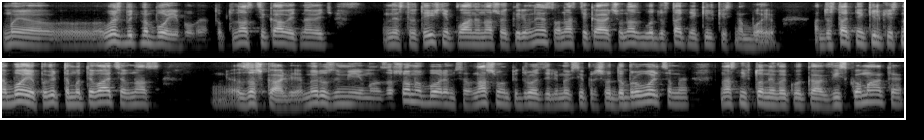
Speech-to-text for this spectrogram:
ми лише лиш бить набої були. Тобто нас цікавить навіть не стратегічні плани нашого керівництва, нас цікавить, що в нас була достатня кількість набоїв. А достатня кількість набоїв, повірте, мотивація в нас е, зашкалює. Ми розуміємо, за що ми боремося. В нашому підрозділі ми всі прийшли добровольцями, нас ніхто не викликав в військкомати,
